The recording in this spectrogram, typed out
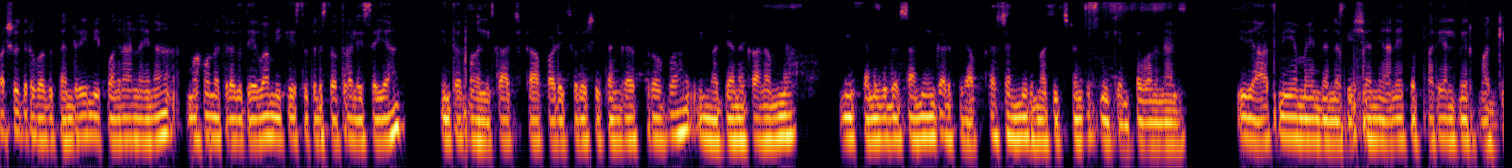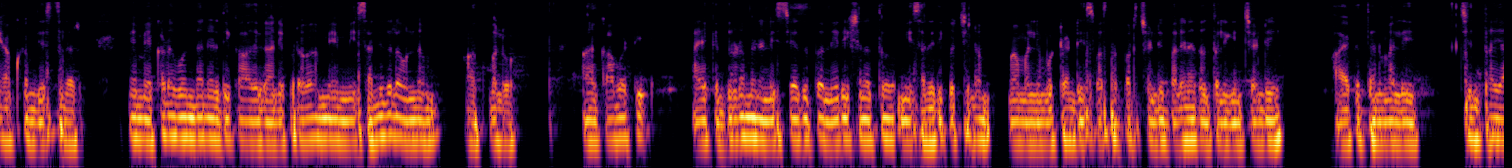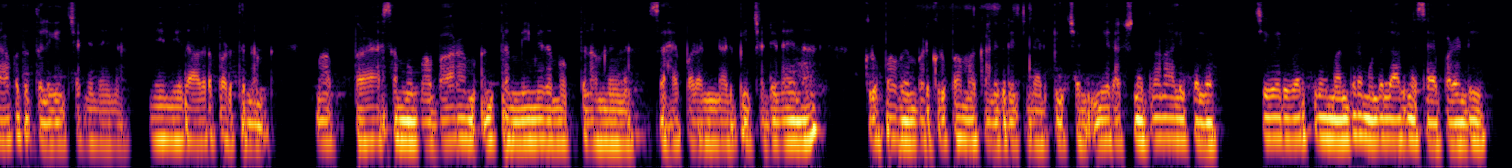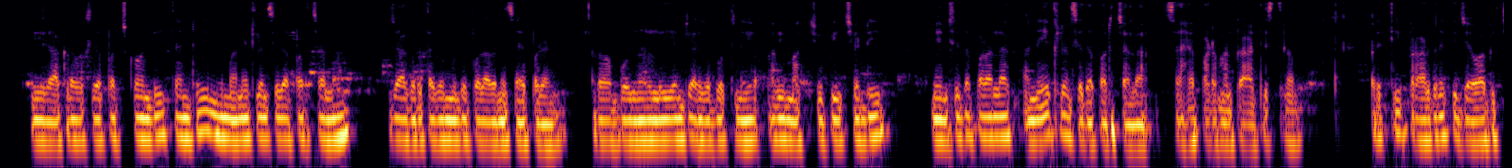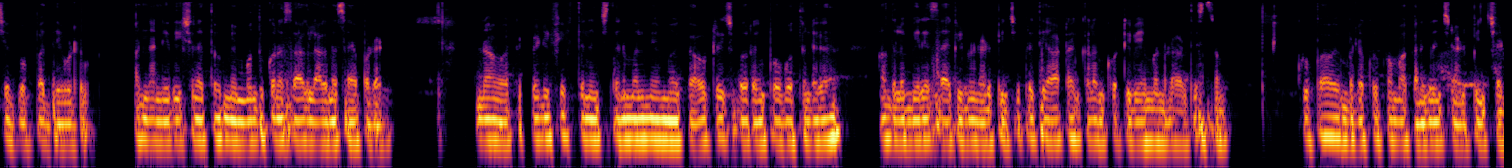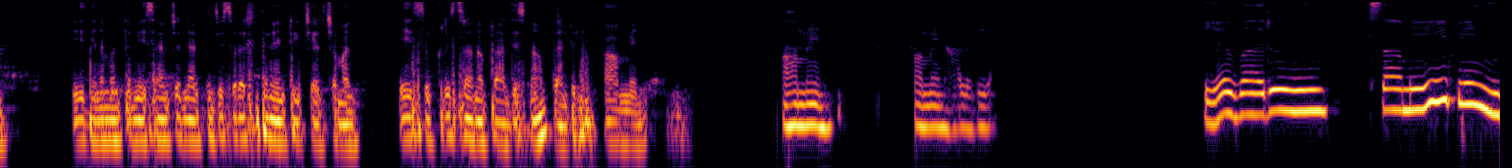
పరిశుద్ధ తండ్రి మీకు వందనాలనైనా. మహోన్నతులకు దేవ మీకే స్థుతుల స్తోత్రాలు వేసయ్యా ఇంతవరకు మనల్ని కాచి కాపాడి సురక్షితంగా ప్రభా ఈ మధ్యాహ్న కాలంలో మీ సన్నిధిలో సమయం గడిపే అవకాశాన్ని మీరు మాకు ఇచ్చినందుకు మీకు ఎంతో వదనాలు. ఇది ఆత్మీయమైందన్న విషయాన్ని అనేక పర్యాలు మీరు మాకు జ్ఞాపకం చేస్తున్నారు. మేము ఎక్కడ ఉందనేది కాదు కానీ ప్రభా మేము మీ సన్నిధిలో ఉన్నాం ఆత్మలో. కాబట్టి ఆ యొక్క దృఢమైన నిశ్చేతతో నిరీక్షణతో మీ సన్నిధికి వచ్చినాం. మమ్మల్ని ముట్టండి స్వస్థపరచండి బలహీనతలు తొలగించండి. ఆ యొక్క తను మళ్ళీ చింత యాపత తొలగించండి నైనా మీ మీద ఆధారపడుతున్నాం. మా ప్రయాసము మా భారం అంతా మీ మీద మోపుతున్నాం నైనా సహాయపడండి నడిపించండి నైనా కృప వెంబడి కృప మాకు అనుగ్రహించి నడిపించండి. మీ రక్షణ ప్రణాళికలో చివరి వరకు మేము అందరం ఉండలాగిన సహాయపడండి. మీరు అక్కడ సిద్ధపరచుకోండి. తండ్రి మేము అన్నిట్లను సిద్ధపరచాలా? జాగ్రత్తగా ముందు పోలాగానే సహాయపడండి. బోధనలో ఏం జరగబోతున్నాయో అవి మాకు చూపించండి. మేము సిద్ధపడాలా? అనేకలను సిద్ధపరచాలా? సహాయపడమని ప్రార్థిస్తున్నాం. ప్రతి ప్రార్థనకి జవాబిచ్చే గొప్ప దేవుడు అన్న నిరీక్షణతో మేము ముందు కొనసాగలాగిన సహాయపడండి. నా ఒక ట్వంటీ ఫిఫ్త్ నుంచి తనమల్ మేము అవుట్ రీచ్ ప్రోగ్రామ్ పోబోతుండగా అందులో మీరే సైకిల్ నడిపించి ప్రతి ఆటంకాలను కొట్టి వేయమని ప్రార్థిస్తాం కృపా వెంబడ కృప మాకు అనుగ్రహించి నడిపించండి. ఈ దినమంతా మీ సాయం నడిపించి సురక్షితంగా ఇంటికి చేర్చమని ఏ సుక్రీస్తున్నా ప్రార్థిస్తున్నాం తండ్రి. ఆమెన్. ఆమెన్. ఆమెన్. ఎవరు సమీపించలేని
